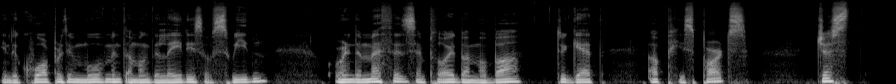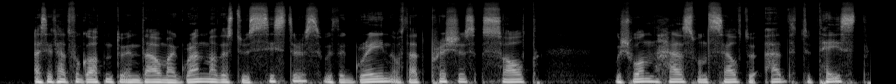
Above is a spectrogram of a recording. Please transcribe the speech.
in the cooperative movement among the ladies of Sweden or in the methods employed by Maubant to get up his parts, just as it had forgotten to endow my grandmother's two sisters with a grain of that precious salt which one has oneself to add to taste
